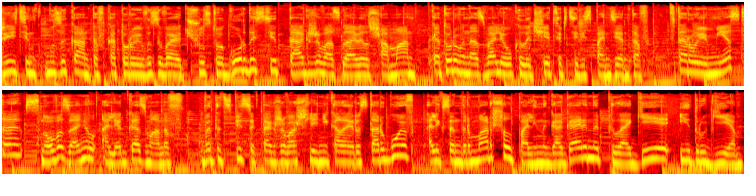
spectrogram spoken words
Рейтинг музыкантов, которые вызывают чувство гордости, также возглавил «Шаман», которого назвали около четверти респондентов. Второе место снова занял Олег Газманов. В этот список также вошли Николай Расторгуев, Александр Маршал, Полина Гагарина, Пелагея и другие.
